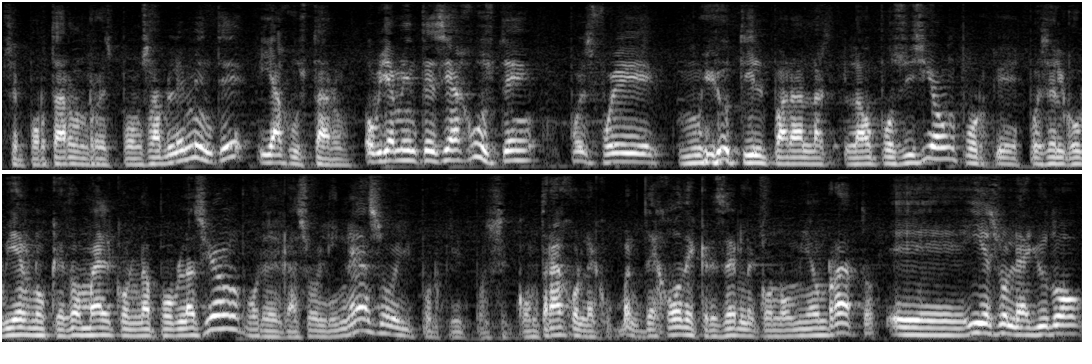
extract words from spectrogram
se portaron responsablemente y ajustaron. Obviamente ese ajuste pues fue muy útil para la, oposición porque pues el gobierno quedó mal con la población por el gasolinazo y porque pues se contrajo, la, bueno, dejó de crecer la economía un rato eh, y eso le ayudó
